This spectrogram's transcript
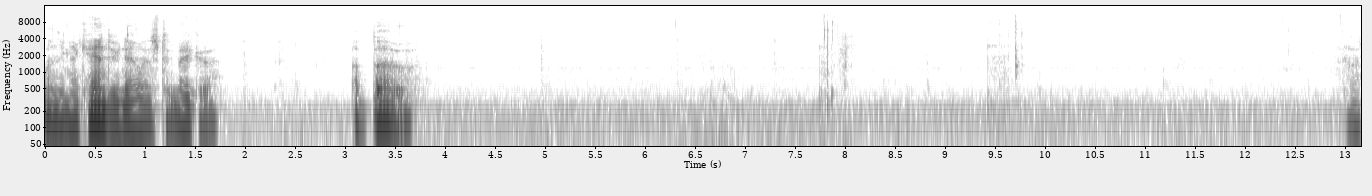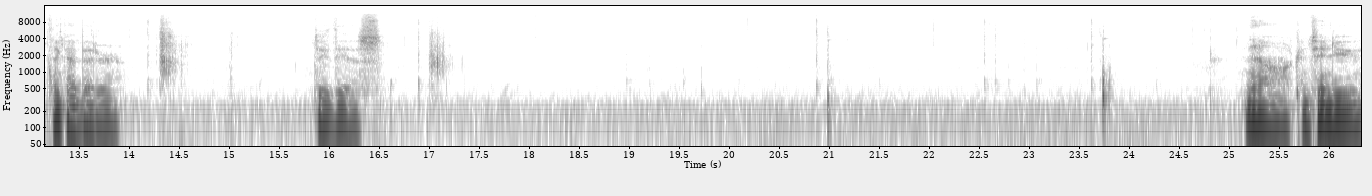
One thing I can do now is to make a a bow. I think I better do this. Now continue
